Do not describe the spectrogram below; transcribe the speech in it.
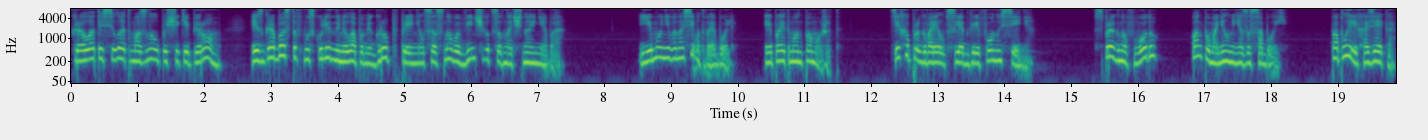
крылатый силуэт мазнул по щеке пером, и, сгробастав мускулинными лапами гроб, принялся снова ввинчиваться в ночное небо. Ему невыносима твоя боль, и поэтому он поможет. Тихо проговорил вслед Грифону Сеня. Спрыгнув в воду, он поманил меня за собой. Поплыли, хозяйка.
